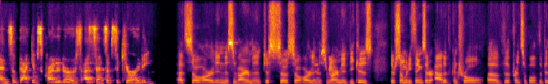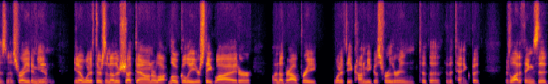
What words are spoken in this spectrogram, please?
And so that gives creditors a sense of security. That's so hard in this environment just so so hard in this environment because there's so many things that are out of the control of the principal of the business right i mean yeah. you know what if there's another shutdown or lo- locally or statewide or another outbreak what if the economy goes further into the to the tank? But there's a lot of things that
